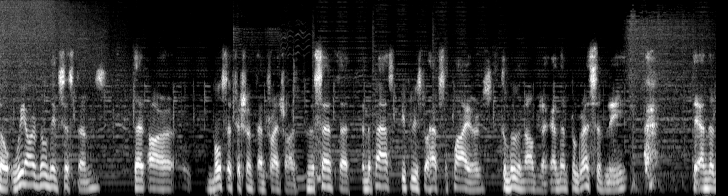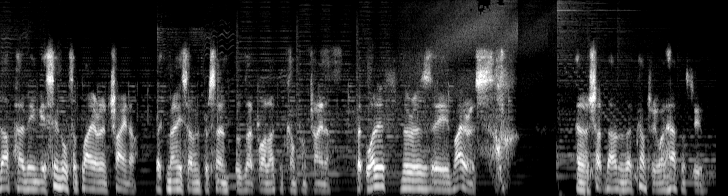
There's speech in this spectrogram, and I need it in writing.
So we are building systems that are most efficient and fragile in the sense that in the past people used to have suppliers to build an object and then progressively they ended up having a single supplier in China. Like 97% of that product would come from China. But what if there is a virus and a shutdown in that country? What happens to you?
